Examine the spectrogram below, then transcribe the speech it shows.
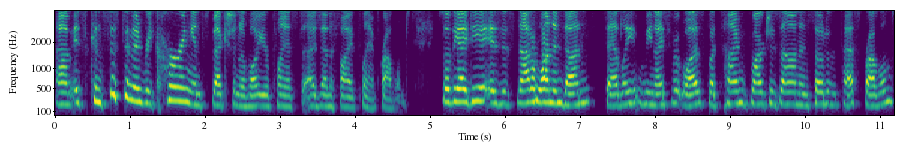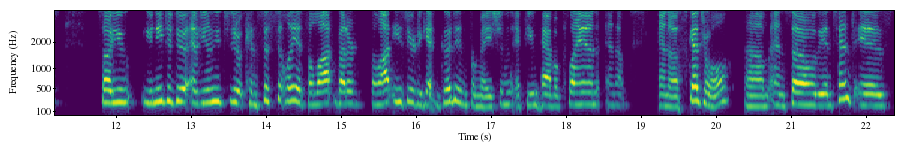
Um, it's consistent and recurring inspection of all your plants to identify plant problems. So the idea is it's not a one and done. Sadly, it would be nice if it was, but time marches on, and so do the pest problems. So you you need to do it. You need to do it consistently. It's a lot better, a lot easier to get good information if you have a plan and a and a schedule. Um, and so the intent is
